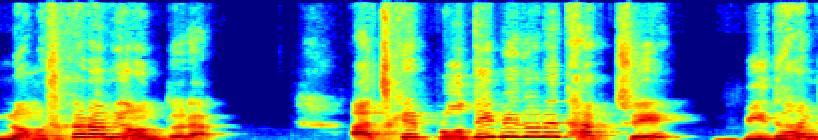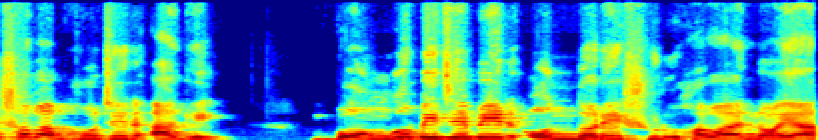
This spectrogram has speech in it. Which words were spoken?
নমস্কার, আমি অন্তরা। আজকের প্রতিবেদনে থাকছে বিধানসভা ভোটের আগে বঙ্গ বিজেপির অন্দরে শুরু হওয়া নয়া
